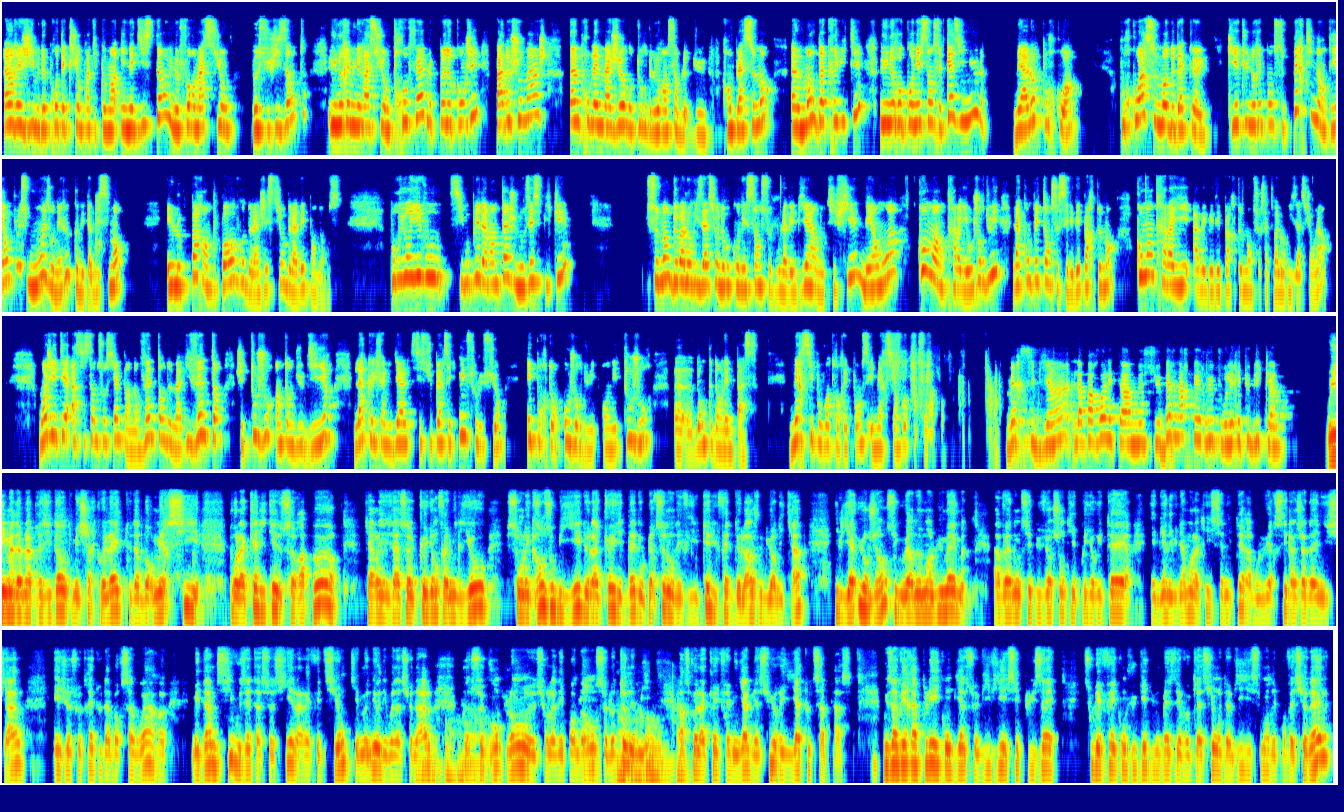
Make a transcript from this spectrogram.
un régime de protection pratiquement inexistant, une formation peu suffisante, une rémunération trop faible, peu de congés, pas de chômage, un problème majeur autour de leur du remplacement, un manque d'attractivité, une reconnaissance quasi nulle. Mais alors pourquoi? Pourquoi ce mode d'accueil, qui est une réponse pertinente et en plus moins onéreux qu'un établissement, est le parent pauvre de la gestion de la dépendance? Pourriez-vous, s'il vous plaît, davantage nous expliquer? Ce manque de valorisation et de reconnaissance, vous l'avez bien notifié. Néanmoins, comment travailler aujourd'hui? La compétence, c'est les départements. Comment travailler avec les départements sur cette valorisation-là? Moi, j'ai été assistante sociale pendant 20 ans de ma vie. 20 ans, j'ai toujours entendu dire l'accueil familial, c'est super, c'est une solution. Et pourtant, aujourd'hui, on est toujours euh, donc dans l'impasse. Merci pour votre réponse et merci encore pour ce rapport. Merci bien. La parole est à Monsieur Bernard Perru pour les Républicains. Oui, Madame la Présidente, mes chers collègues, tout d'abord, merci pour la qualité de ce rapport car les accueillants familiaux sont les grands oubliés de l'accueil et de l'aide aux personnes en difficulté du fait de l'âge ou du handicap. Il y a urgence, le gouvernement lui-même avait annoncé plusieurs chantiers prioritaires et bien évidemment la crise sanitaire a bouleversé l'agenda initial. Et je souhaiterais tout d'abord savoir Mesdames, si vous êtes associés à la réflexion qui est menée au niveau national pour ce grand plan euh, sur la dépendance, l'autonomie, parce que l'accueil familial, bien sûr, il y a toute sa place. Vous avez rappelé combien ce vivier s'épuisait sous l'effet conjugué d'une baisse des vocations et d'un vieillissement des professionnels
